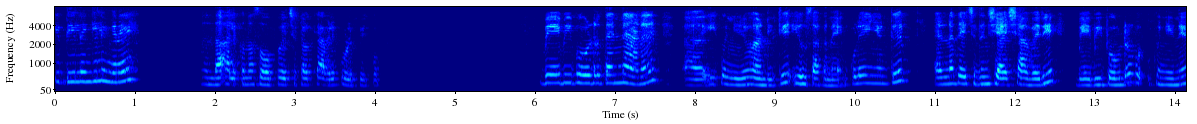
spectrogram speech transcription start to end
കിട്ടിയില്ലെങ്കിൽ ഇങ്ങനെ എന്താ അലക്കുന്ന സോപ്പ് വെച്ചിട്ടൊക്കെ അവർ കുളിപ്പിക്കും. ബേബി പൗഡർ തന്നെയാണ് ഈ കുഞ്ഞിന് വേണ്ടിയിട്ട് യൂസ് ആക്കുന്നത്. കുളി കഴിഞ്ഞിട്ട് എണ്ണ തേച്ചതിന് ശേഷം അവർ ബേബി പൗഡർ കുഞ്ഞിന്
